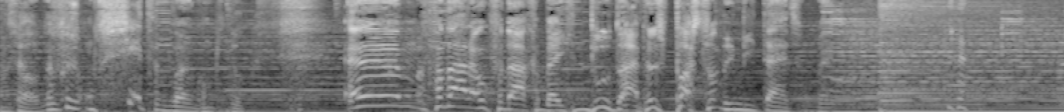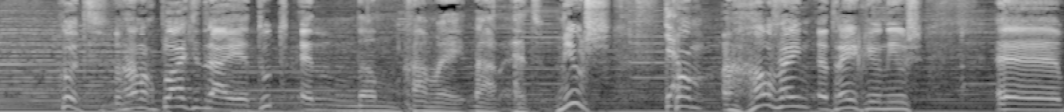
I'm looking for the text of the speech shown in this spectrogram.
en zo. Dat was ontzettend leuk om te doen. Ehm, vandaar ook vandaag een beetje bloedduimers. Past wel in die tijd zo'n beetje. Goed, we gaan nog een plaatje draaien, Toet. En dan gaan wij naar het nieuws. Van half één, het regio nieuws. Ehm,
